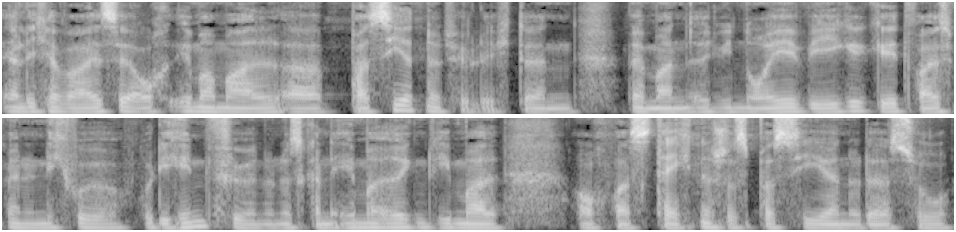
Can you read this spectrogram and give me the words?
ehrlicherweise auch immer mal äh, passiert natürlich. Denn wenn man irgendwie neue Wege geht, weiß man ja nicht, wo, wo die hinführen. Und es kann immer irgendwie mal auch was Technisches passieren oder so,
